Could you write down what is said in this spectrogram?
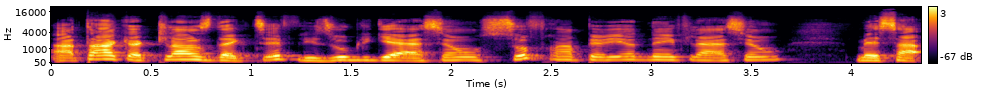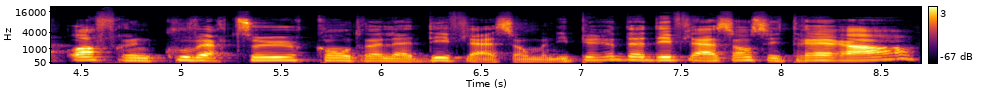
en tant que classe d'actifs, les obligations souffrent en période d'inflation, mais ça offre une couverture contre la déflation. Mais les périodes de déflation, c'est très rare.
